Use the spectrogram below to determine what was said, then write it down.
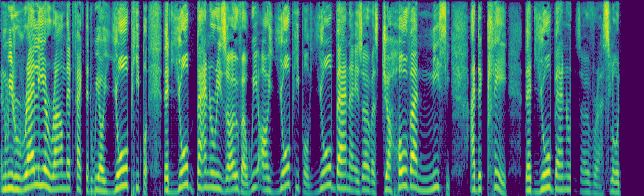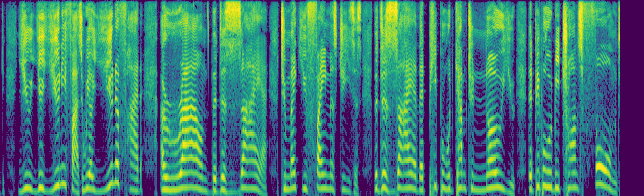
And we rally around that fact that we are your people, that your banner is over. We are your people. Your banner is over. Jehovah Nisi. I declare that your banner is over us, Lord. You, you unify us. We are unified around the desire to make you famous, Jesus. The desire that people would come to know you, that people would be transformed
